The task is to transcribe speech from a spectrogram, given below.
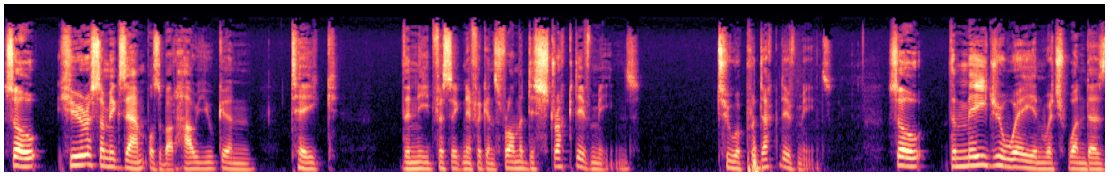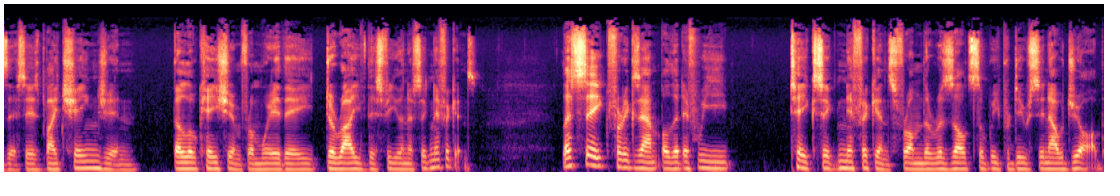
So, here are some examples about how you can take the need for significance from a destructive means to a productive means. So, the major way in which one does this is by changing the location from where they derive this feeling of significance. Let's say, for example, that if we take significance from the results that we produce in our job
